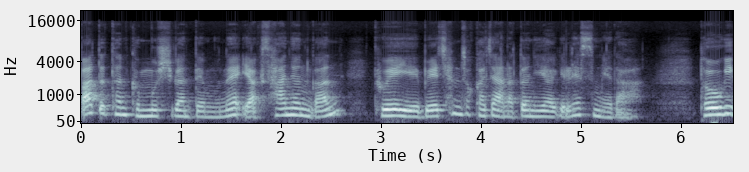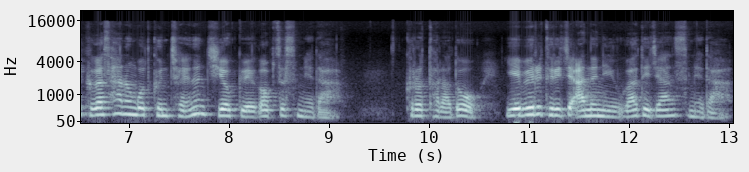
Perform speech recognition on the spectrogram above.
빠듯한 근무 시간 때문에 약 4년간 교회 예배에 참석하지 않았던 이야기를 했습니다. 더욱이 그가 사는 곳 근처에는 지역교회가 없었습니다. 그렇더라도 예배를 드리지 않는 이유가 되지 않습니다.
